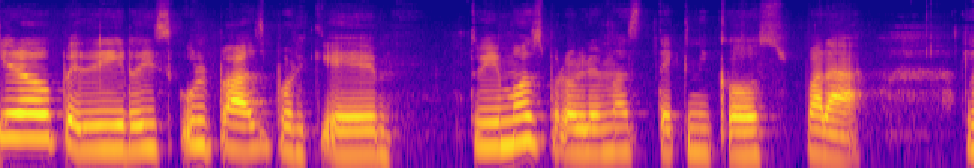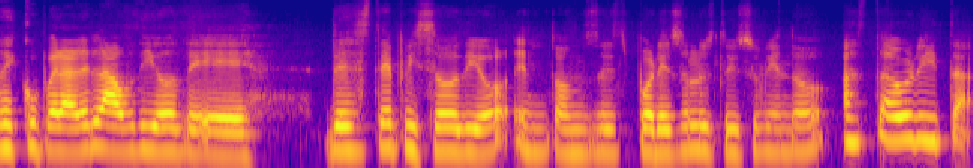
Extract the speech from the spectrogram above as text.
quiero pedir disculpas porque tuvimos problemas técnicos para recuperar el audio de, de este episodio, entonces por eso lo estoy subiendo hasta ahorita.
